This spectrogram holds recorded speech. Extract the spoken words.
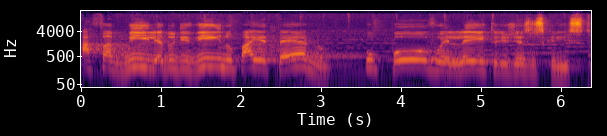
a família do Divino Pai Eterno, o povo eleito de Jesus Cristo.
